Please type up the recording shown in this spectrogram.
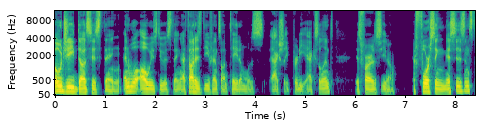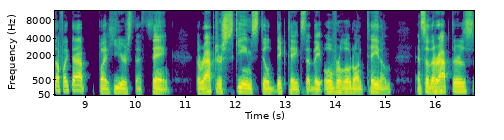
OG does his thing and will always do his thing. I thought his defense on Tatum was actually pretty excellent as far as, you know, forcing misses and stuff like that. But here's the thing the Raptors scheme still dictates that they overload on Tatum. And so the Raptors,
